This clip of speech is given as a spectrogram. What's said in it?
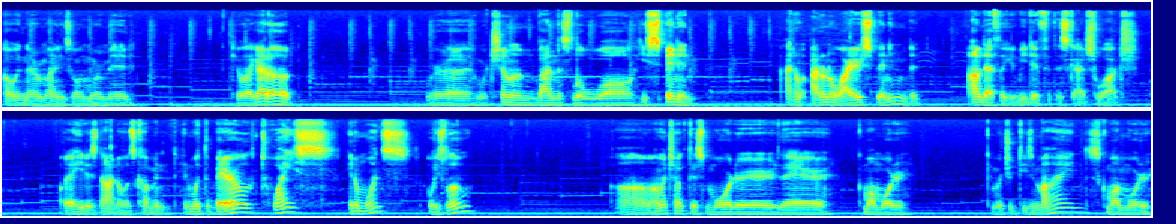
Oh, never mind. He's going more mid. Okay, well I got up. We're uh, we're chilling behind this little wall. He's spinning. I don't I don't know why you're spinning, but I'm definitely gonna be different. This guy. Just watch. Oh yeah, he does not know what's coming. Hit him with the barrel twice. Hit him once. Oh, he's low. Um, I'm gonna chuck this mortar there. Come on, mortar. Can we shoot these mines? Come on, mortar.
